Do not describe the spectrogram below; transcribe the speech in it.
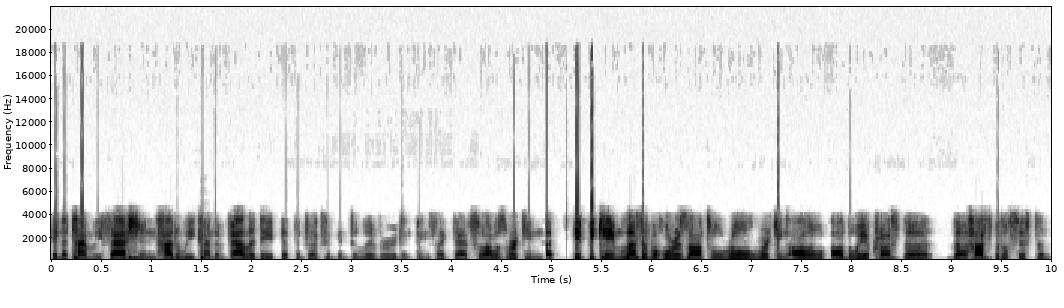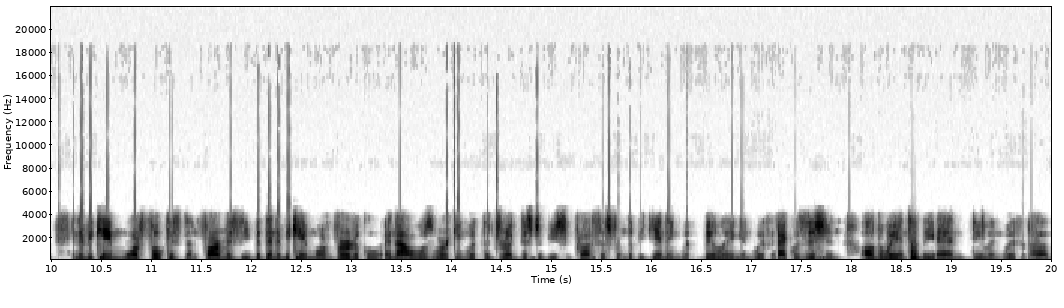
in a timely fashion? How do we kind of validate that the drugs have been delivered and things like that? So I was working. It became less of a horizontal role, working all all the way across the the hospital system and it became more focused on pharmacy, but then it became more vertical. And now I was working with the drug distribution process from the beginning with billing and with acquisition all the way into the end, dealing with um,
